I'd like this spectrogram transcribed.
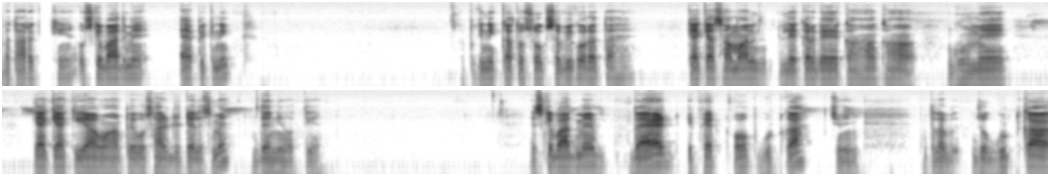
बता रखी हैं। उसके बाद में ए पिकनिक। तो पिकनिक का तो शौक सभी को रहता है। क्या क्या सामान लेकर गए कहाँ कहाँ घूमे क्या क्या किया वहाँ पे, वो सारी डिटेल इसमें देनी होती है। इसके बाद में bad effect of gutka chewing. मतलब जो गुटका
